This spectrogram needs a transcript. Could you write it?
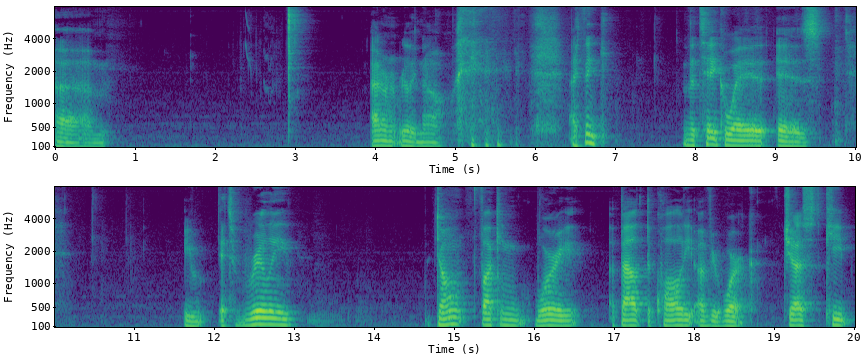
um, I don't really know. I think the takeaway is you it's really don't fucking worry about the quality of your work. Just keep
